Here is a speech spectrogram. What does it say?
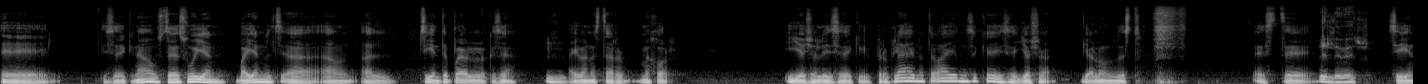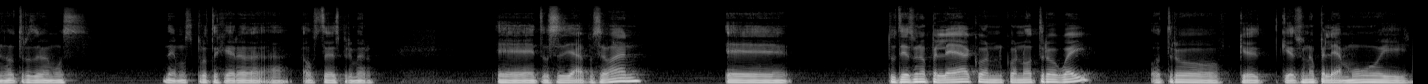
eh, dice que no, ustedes huyan, vayan al, a- a- al siguiente pueblo, lo que sea. Ahí van a estar mejor. Y Joshua le dice de que, pero claro, no te vayas, no sé qué. dice, Joshua, ya hablamos de esto. este, El deber. sí, nosotros debemos, debemos proteger a, a- a ustedes primero. Eh, entonces ya, pues se van. Eh, tú tienes una pelea con, con otro güey. Otro que, que es una pelea muy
